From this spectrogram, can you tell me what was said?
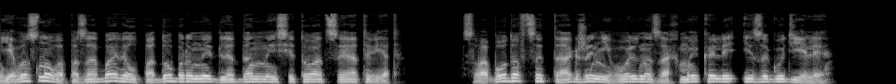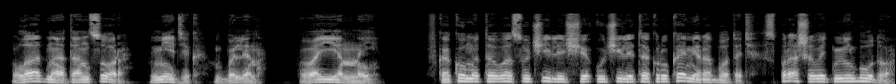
его снова позабавил подобранный для данной ситуации ответ. Свободовцы также невольно захмыкали и загудели. «Ладно, танцор, медик, блин, военный. В каком это вас училище учили так руками работать, спрашивать не буду.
